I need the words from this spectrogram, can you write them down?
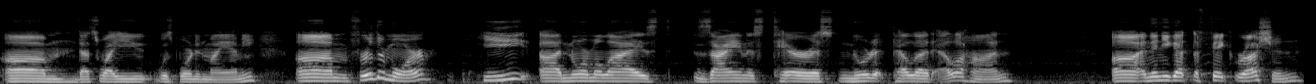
Um, that's why he was born in Miami. Um, furthermore, he uh, normalized Zionist terrorist Nurit Peled Elihan. Uh, and then you got the fake Russian,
